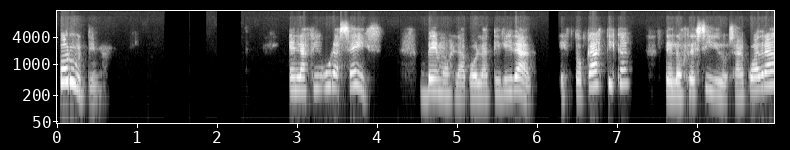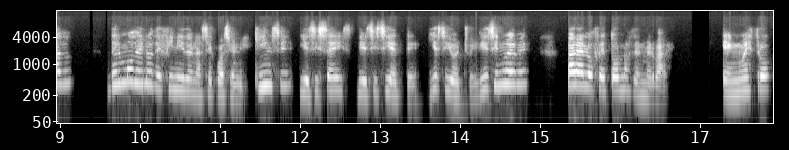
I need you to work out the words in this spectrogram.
Por último, en la figura 6 vemos la volatilidad estocástica de los residuos al cuadrado del modelo definido en las ecuaciones 15, 16, 17, 18 y 19 para los retornos del Merval en nuestro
